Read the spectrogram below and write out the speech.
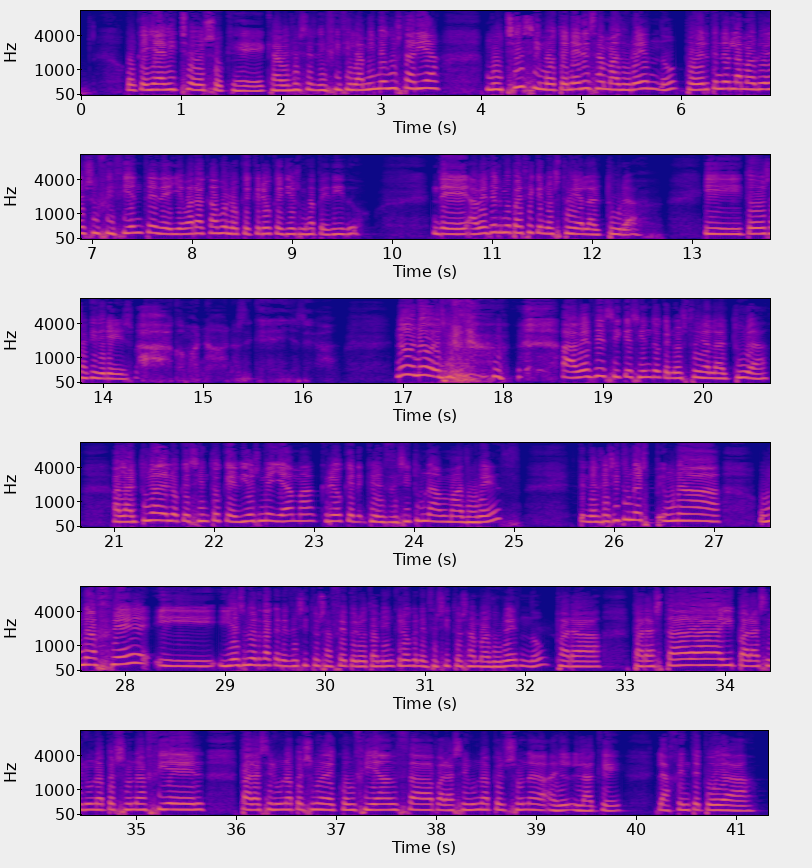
Aunque ya he dicho eso, que, que, a veces es difícil. A mí me gustaría muchísimo tener esa madurez, ¿no? Poder tener la madurez suficiente de llevar a cabo lo que creo que Dios me ha pedido. De, a veces me parece que no estoy a la altura. Y todos aquí diréis, ah, ¿cómo no? No sé qué. No, no, es verdad. A veces sí que siento que no estoy a la altura. A la altura de lo que siento que Dios me llama, creo que, necesito una madurez, necesito una, una, una fe y, y, es verdad que necesito esa fe, pero también creo que necesito esa madurez, ¿no? Para, para estar ahí, para ser una persona fiel, para ser una persona de confianza, para ser una persona en la que la gente pueda,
